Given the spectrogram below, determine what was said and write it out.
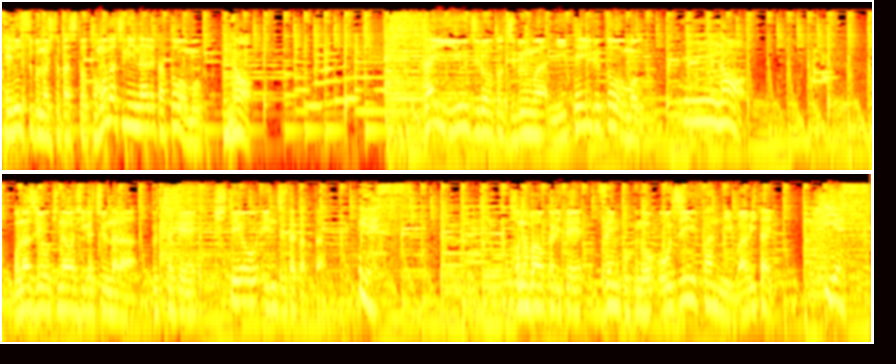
テニス部の人たちと友達になれたと思う。ノ甲斐裕次郎と自分は似ていると思う。ーノ同じ沖縄比嘉中ならぶっちゃけ規定を演じたかった。ーイエスこの場を借りて全国のおじいファンに詫びたい。イエス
